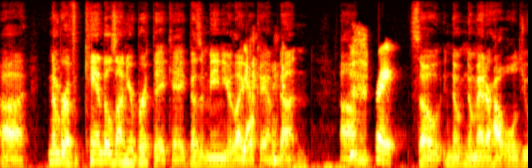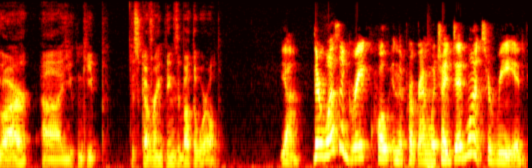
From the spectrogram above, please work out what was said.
uh, number of candles on your birthday cake doesn't mean you're like, Yeah. okay, I'm done. Um, Right. So no no matter how old you are, uh, you can keep discovering things about the world. Yeah. There was a great quote in the program which I did want to read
